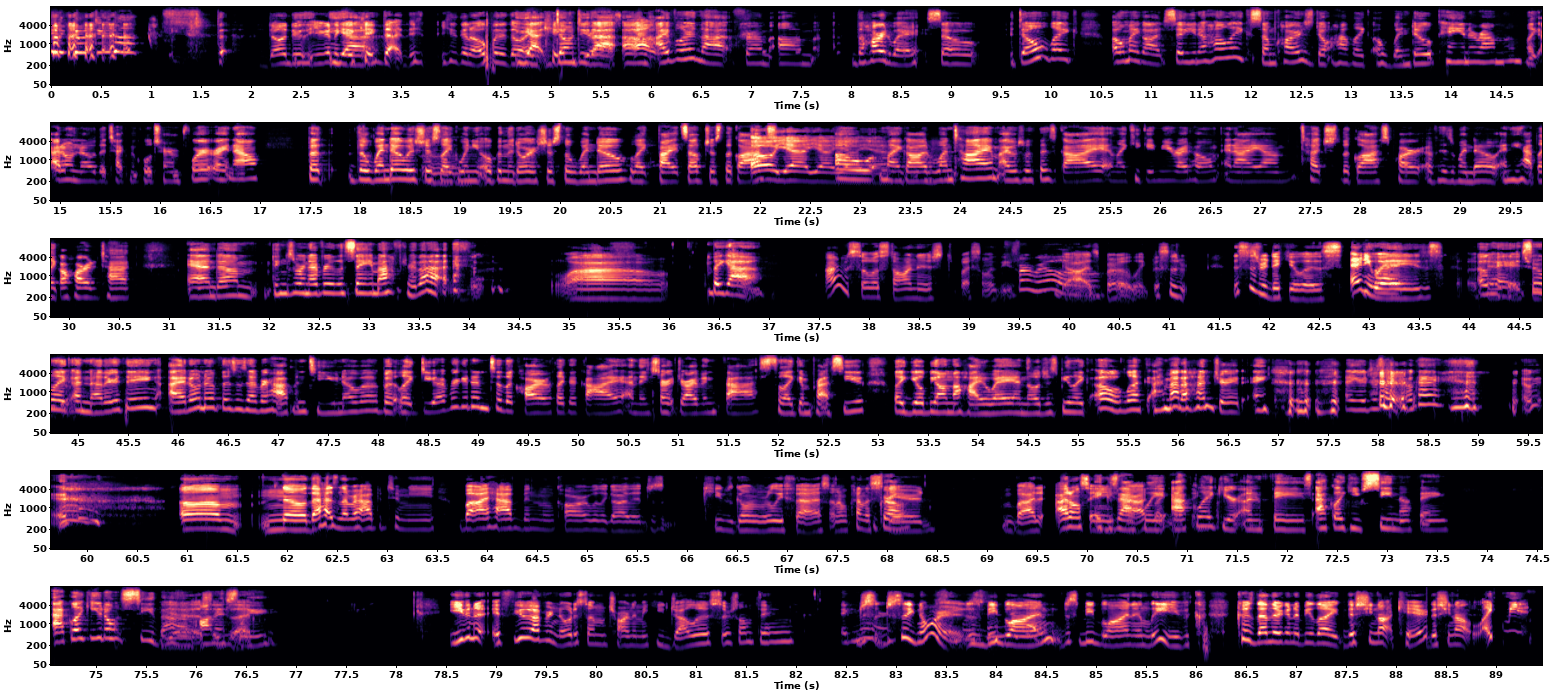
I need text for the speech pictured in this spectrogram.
that. Don't do. That. You're gonna Yeah. get kicked out. He's gonna open the door. yeah, and kick don't do that. Um. I've learned that from um the hard way. So don't like. Oh my god. So you know how like some cars don't have like a window pane around them. Like I don't know the technical term for it right now, but the window is just like Uh. when you open the door, it's just the window like by itself, just the glass. Oh yeah, yeah, yeah. Oh yeah. my god! Mhm. One time I was with this guy and like he gave me a ride home and I um touched the glass part of his window and he had like a heart attack and um things were never the same after that. Wow. but yeah, I'm so astonished by some of these for real, guys, bro. Like this is this is ridiculous. Anyways, Okay, so like another thing, I don't know if this has ever happened to you, Nova, but like, do you ever get into the car with like a guy and they start driving fast to like impress you? Like, you'll be on the highway and they'll just be like, "Oh, look, I'm at a hundred," and, and you're just like, "Okay, okay." okay." um, no, that has never happened to me. But I have been in a car with a guy that just keeps going really fast, and I'm kind of Girl. scared. But I, I don't say anything. Exactly. Act Act like, like you're unfazed. Act like you see nothing. Act like you don't see them. Yes, honestly, exactly. even if you ever notice them trying to make you jealous or something, just just ignore it. Just be blind. Just be blind and leave. Because then they're gonna be like, "Does she not care? Does she not like me?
